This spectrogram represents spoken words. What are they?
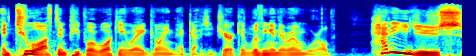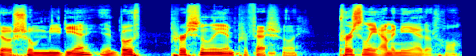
And too often people are walking away going, that guy's a jerk and living in their own world. How do you use social media, eh, both personally and professionally? Personally, I'm a Neanderthal.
